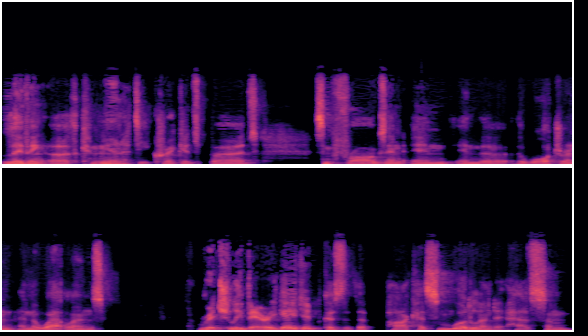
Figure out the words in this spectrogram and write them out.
living earth community, crickets, birds, some frogs in, in, in the, the water and, and the wetlands, richly variegated because the park has some woodland, it has some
